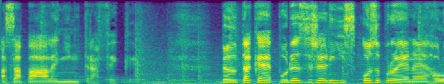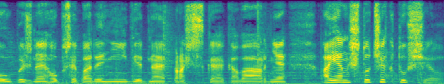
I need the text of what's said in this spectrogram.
a zapálením trafiky. Byl také podezřelý z ozbrojeného loupežného přepadení v jedné pražské kavárně a Jan Štoček tušil,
